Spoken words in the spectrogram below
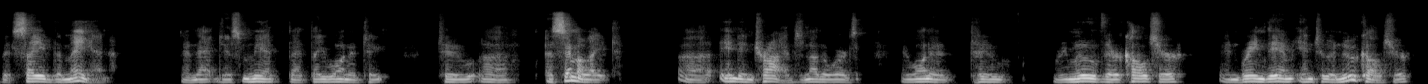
but save the man. and that just meant that they wanted to to uh, assimilate uh, Indian tribes. In other words, they wanted to remove their culture and bring them into a new culture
